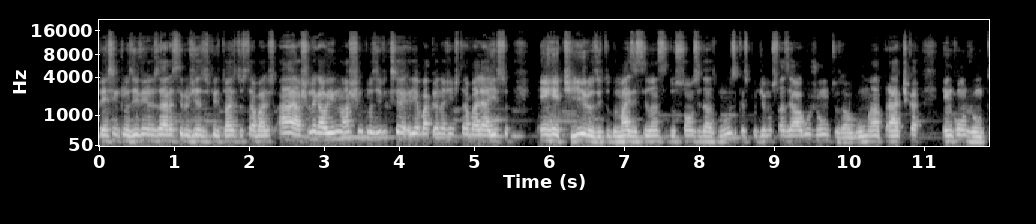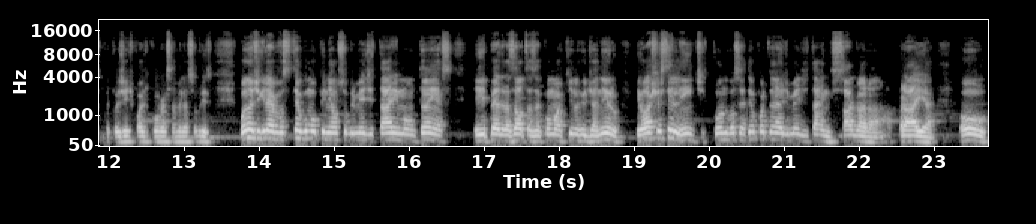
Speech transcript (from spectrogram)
Penso, inclusive, em usar as cirurgias espirituais dos trabalhos. Ah, acho legal. E acho, inclusive, que seria bacana a gente trabalhar isso em retiros e tudo mais. Esse lance dos sons e das músicas, podíamos fazer algo juntos, alguma prática em conjunto. Depois a gente pode conversar melhor sobre isso. Boa noite, Guilherme. Você tem alguma opinião sobre meditar em montanhas e pedras altas, como aqui no Rio de Janeiro? Eu acho excelente. Quando você tem a oportunidade de meditar em Sagara, praia, ou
